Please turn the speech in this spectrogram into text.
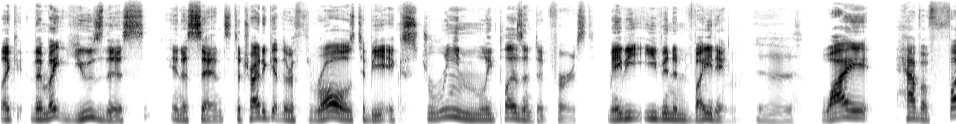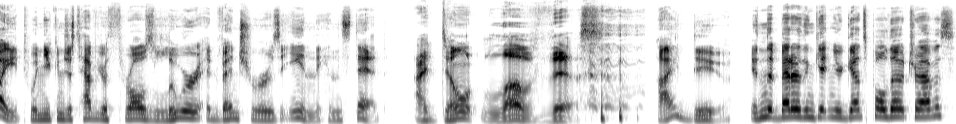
Like they might use this in a sense to try to get their thralls to be extremely pleasant at first, maybe even inviting. Ugh. Why have a fight when you can just have your thralls lure adventurers in instead? I don't love this. I do. Isn't it better than getting your guts pulled out, Travis?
